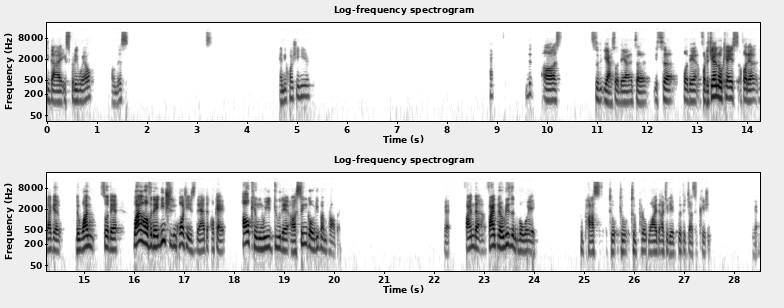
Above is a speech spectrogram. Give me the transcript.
Did I explain well on this? Any question here? Uh, so yeah, so there it's a it's a for the for the general case for the like a, the one so the one of the interesting questions is that okay, how can we do the uh, singular limit problem? Okay, find a find a reasonable way to pass to to to provide actually a good justification. Okay,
